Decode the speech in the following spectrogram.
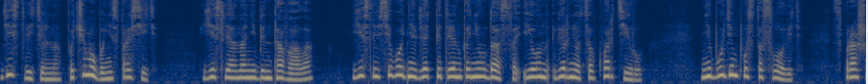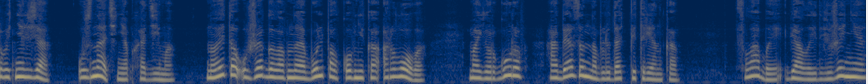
Действительно, почему бы не спросить? Если она не бинтовала, если сегодня взять Петренко не удастся, и он вернется в квартиру. Не будем пустословить. Спрашивать нельзя, узнать необходимо но это уже головная боль полковника Орлова. Майор Гуров обязан наблюдать Петренко. Слабые, вялые движения,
